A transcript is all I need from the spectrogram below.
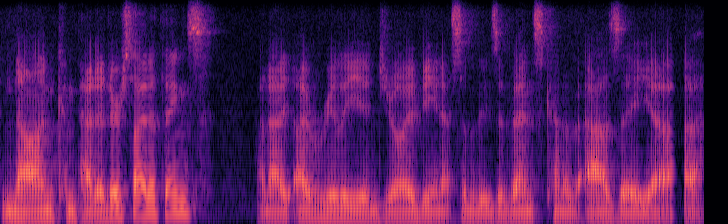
non-competitor side of things, and I, I really enjoy being at some of these events, kind of as a uh,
